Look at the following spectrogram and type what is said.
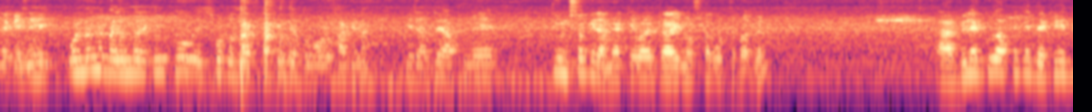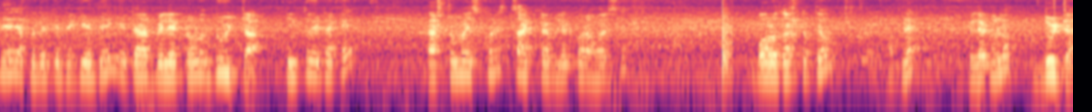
দেখেন, এই অন্যান্য ব্যালেন্ডারে কিন্তু এই ছোটো জারটা কিন্তু এত বড় থাকে না। এটাতে আপনি তিনশো গ্রাম একেবারে ড্রাই মশলা করতে পারবেন। আর ব্লেডগুলো আপনাকে দেখিয়ে দিই, আপনাদেরকে দেখিয়ে দিই। এটা ব্লেড হলো দুইটা, কিন্তু এটাকে কাস্টমাইজ করে চারটা ব্লেড করা হয়েছে। বড় জারটাতেও আপনার ব্লেড হলো দুইটা।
